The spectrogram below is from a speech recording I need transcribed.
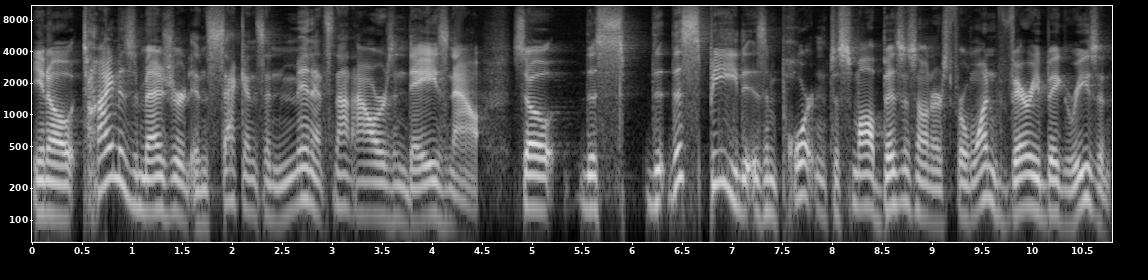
you know, time is measured in seconds and minutes, not hours and days now. So this this speed is important to small business owners for one very big reason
